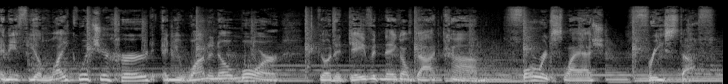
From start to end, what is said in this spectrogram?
And if you like what you heard and you want to know more, go to davidneagle.com forward slash free stuff.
